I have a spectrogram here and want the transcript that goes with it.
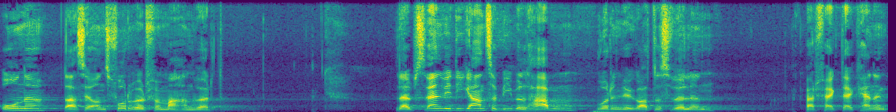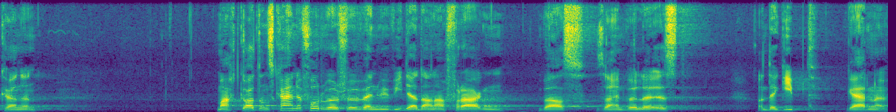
ohne dass er uns Vorwürfe machen wird. Selbst wenn wir die ganze Bibel haben, worin wir Gottes Willen perfekt erkennen können, macht Gott uns keine Vorwürfe, wenn wir wieder danach fragen, was sein Wille ist. Und er gibt gerne.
